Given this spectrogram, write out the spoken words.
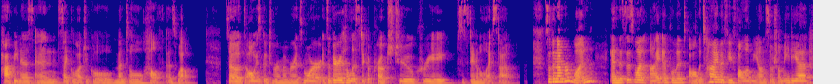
happiness and psychological mental health as well. So it's always good to remember it's more, it's a very holistic approach to create sustainable lifestyle. So the number one and this is one I implement all the time. If you follow me on social media,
